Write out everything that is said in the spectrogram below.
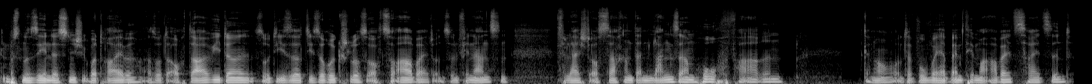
Ich muss nur sehen, dass ich nicht übertreibe. Also auch da wieder so dieser, dieser Rückschluss auch zur Arbeit und zu den Finanzen. Vielleicht auch Sachen dann langsam hochfahren. Genau, und wo wir ja beim Thema Arbeitszeit sind.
